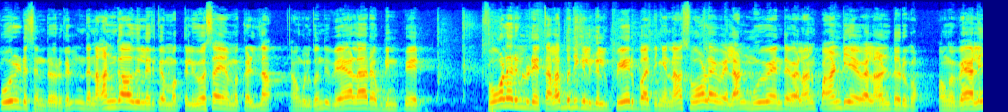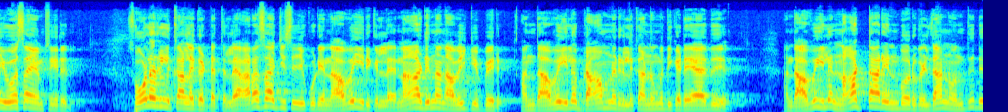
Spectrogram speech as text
போரிட சென்றவர்கள் இந்த நான்காவதில் இருக்க மக்கள் விவசாய மக்கள் தான். அவங்களுக்கு வந்து வேளார் அப்படின்னு பேர். சோழர்களுடைய தளபதிகளுக்கு பேர் பார்த்தீங்கன்னா சோழ வேளாண் மூவேந்த வேளாண் பாண்டிய வேளாண்ட்டு இருக்கும். அவங்க வேலை விவசாயம் செய்கிறது சோழர்கள் காலகட்டத்தில் அரசாட்சி செய்யக்கூடிய அந்த அவை இருக்குல்ல நாடுன்னு அந்த அவைக்கு பேர். அந்த அவையில் பிராமணர்களுக்கு அனுமதி கிடையாது. அந்த அவையில் நாட்டார் என்பவர்கள் தான் வந்துட்டு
